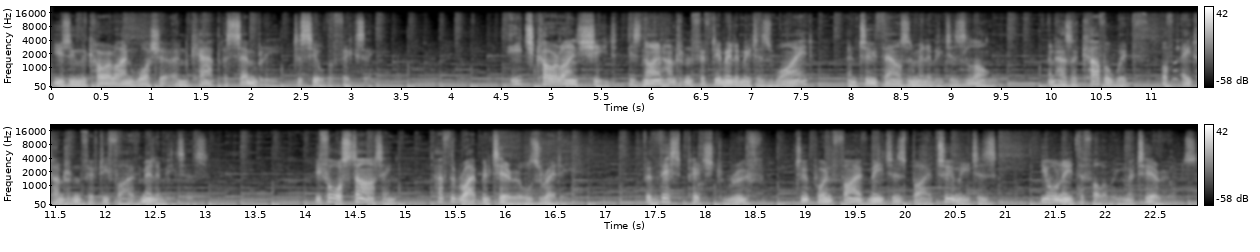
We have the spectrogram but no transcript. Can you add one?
using the Coroline washer and cap assembly to seal the fixing. Each Coroline sheet is 950mm wide and 2000mm long and has a cover width of 855mm. Before starting, have the right materials ready. For this pitched roof, 2.5 metres by 2 metres, you will need the following materials.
